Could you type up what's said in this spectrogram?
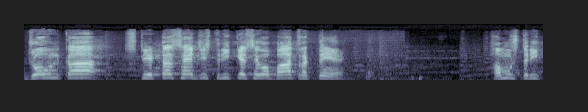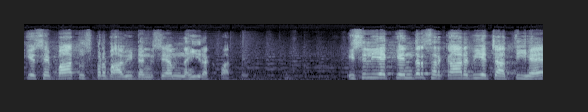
जो उनका स्टेटस है, जिस तरीके से वो बात रखते हैं, हम उस तरीके से बात उस प्रभावी ढंग से हम नहीं रख पाते। इसलिए केंद्र सरकार भी ये चाहती है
